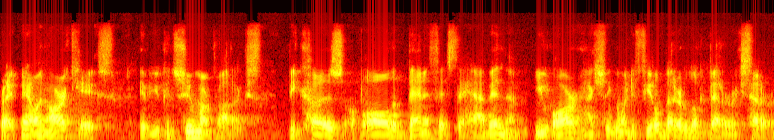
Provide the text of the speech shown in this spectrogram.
right? Now, in our case, if you consume our products, because of all the benefits they have in them, you are actually going to feel better, look better, et cetera,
